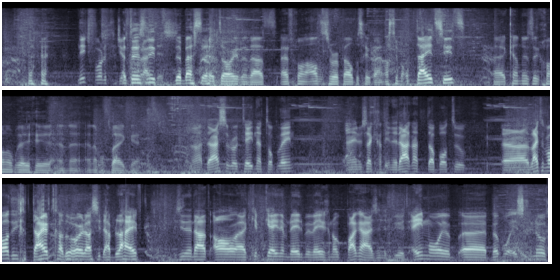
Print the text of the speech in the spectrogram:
niet voordat de jump Het is niet is. de beste target inderdaad. Hij heeft gewoon altijd zijn repel beschikbaar. En als hij hem op tijd ziet, eh, kan hij natuurlijk gewoon op reageren en, eh, en hem ontwijken. Nou, daar is de rotate naar toplane. En dus hij gaat inderdaad naar dat bot toe. Lijkt er wel dat hij gedived gaat worden als hij daar blijft. Je ziet inderdaad al eh, Kip Kane naar beneden bewegen en ook Paga is in de buurt. Eén mooie eh, bubbel is genoeg.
